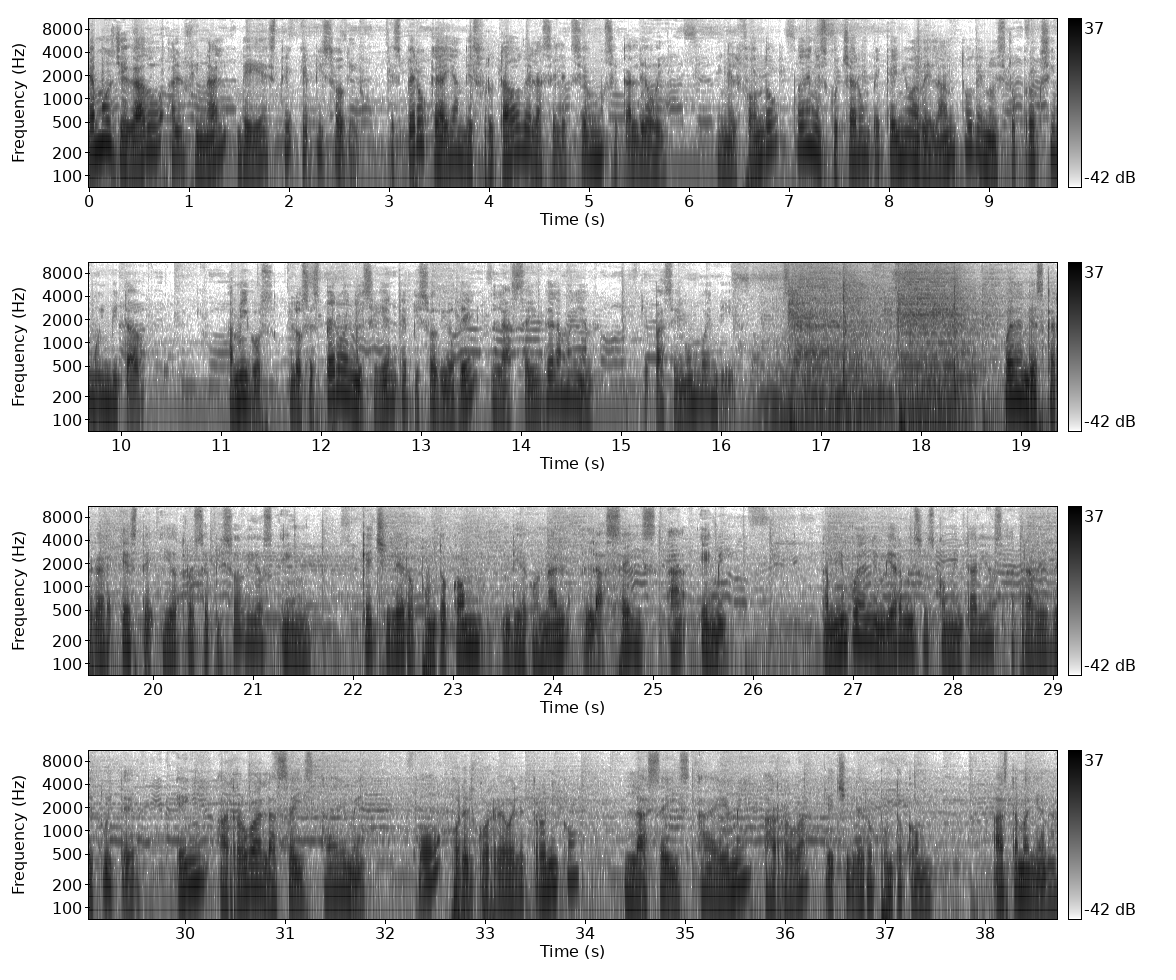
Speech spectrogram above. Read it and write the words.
Hemos llegado al final de este episodio. Espero que hayan disfrutado de la selección musical de hoy. En el fondo pueden escuchar un pequeño adelanto de nuestro próximo invitado. Amigos, los espero en el siguiente episodio de Las 6 de la mañana. Que pasen un buen día. Pueden descargar este y otros episodios en quechilero.com diagonal las 6 am. También pueden enviarme sus comentarios a través de Twitter en arroba las 6 am o por el correo electrónico las 6 am arroba quechilero.com. Hasta mañana.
